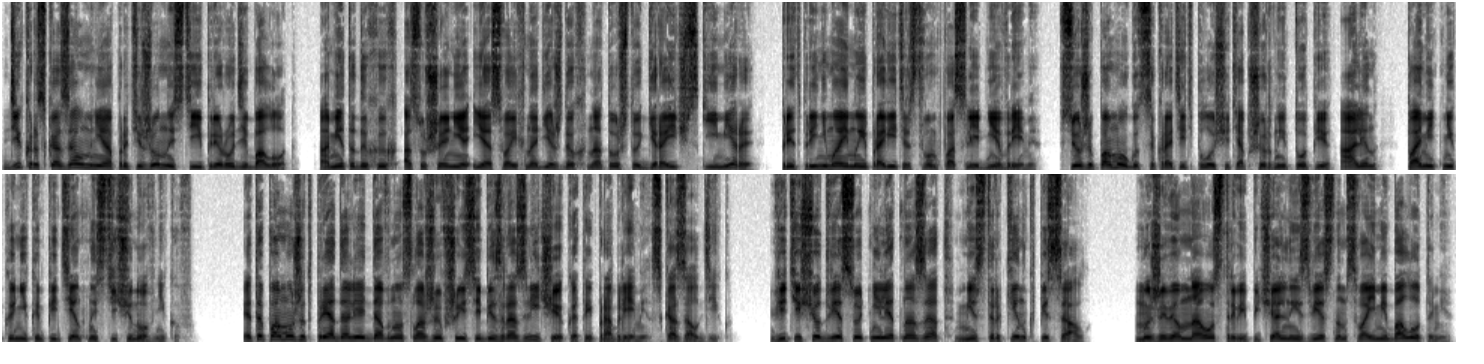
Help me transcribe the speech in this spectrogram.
Дик рассказал мне о протяженности и природе болот, о методах их осушения и о своих надеждах на то, что героические меры, предпринимаемые правительством в последнее время, все же помогут сократить площадь обширной топи Аллен памятника некомпетентности чиновников. Это поможет преодолеть давно сложившееся безразличие к этой проблеме, сказал Дик. Ведь еще две сотни лет назад мистер Кинг писал, «Мы живем на острове, печально известном своими болотами,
